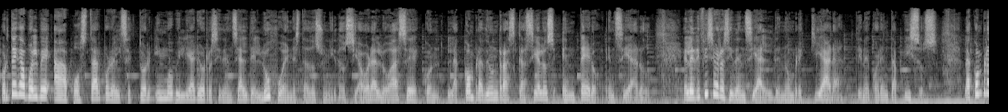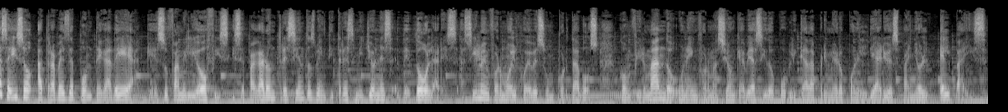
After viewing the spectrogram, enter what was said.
Ortega vuelve a apostar por el sector inmobiliario residencial de lujo en Estados Unidos y ahora lo hace con la compra de un rascacielos entero en Seattle. El edificio residencial, de nombre Kiara, tiene 40 pisos. La compra se hizo a través de Pontegadea, que es su family office, y se pagaron 323 millones de dólares. Así lo informó el jueves un confirmando una información que había sido publicada primero por el diario español El País.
